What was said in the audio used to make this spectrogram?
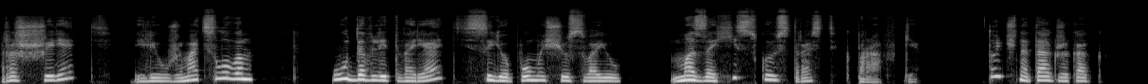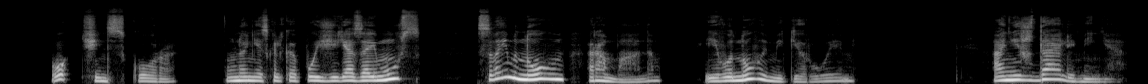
расширять или ужимать словом, удовлетворять с ее помощью свою мазохистскую страсть к правке. Точно так же, как очень скоро, но несколько позже я займусь своим новым романом и его новыми героями. Они ждали меня,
